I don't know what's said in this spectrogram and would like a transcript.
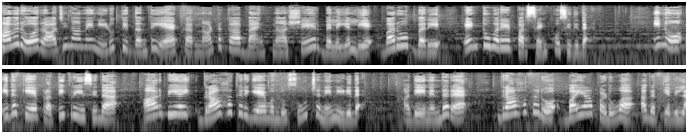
ಅವರು ರಾಜೀನಾಮೆ ನೀಡುತ್ತಿದ್ದಂತೆಯೇ ಕರ್ನಾಟಕ ಬ್ಯಾಂಕ್ನ ಶೇರ್ ಬೆಲೆಯಲ್ಲಿ ಬರೋಬ್ಬರಿ ಎಂಟೂವರೆ ಪರ್ಸೆಂಟ್ ಕುಸಿದಿದೆ. ಇನ್ನು ಇದಕ್ಕೆ ಪ್ರತಿಕ್ರಿಯಿಸಿದ ಆರ್ಬಿಐ ಗ್ರಾಹಕರಿಗೆ ಒಂದು ಸೂಚನೆ ನೀಡಿದೆ. ಅದೇನೆಂದರೆ, ಗ್ರಾಹಕರು ಭಯ ಪಡುವ ಅಗತ್ಯವಿಲ್ಲ.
